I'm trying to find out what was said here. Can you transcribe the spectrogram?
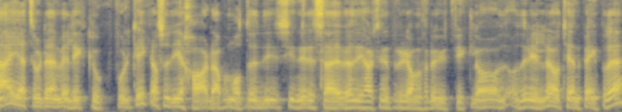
Nei, jeg tror det er en veldig klok politikk. Altså, de har da på en måte de, sine reserver, de har sine programmer for å utvikle og, og drille og tjene penger på det.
